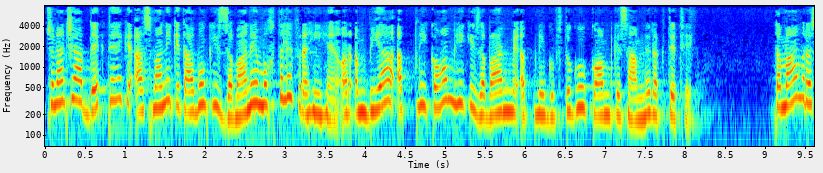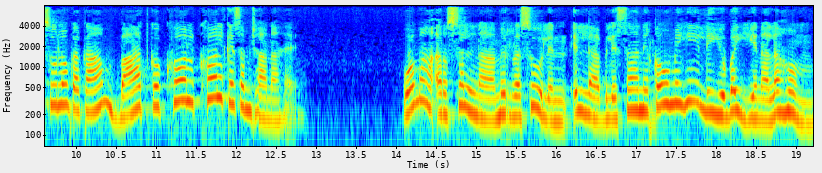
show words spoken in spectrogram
چنانچہ آپ دیکھتے ہیں کہ آسمانی کتابوں کی زبانیں مختلف رہی ہیں اور انبیاء اپنی قوم ہی کی زبان میں اپنی گفتگو قوم کے سامنے رکھتے تھے۔ تمام رسولوں کا کام بات کو کھول کھول کے سمجھانا ہے۔ وما ارسلنا من رسول الا بلسان قومه ليبين لهم۔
